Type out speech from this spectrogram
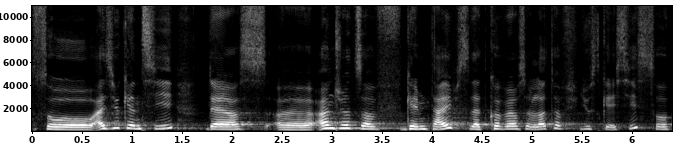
So as you can see, there's uh, hundreds of game types that covers a lot of use cases. So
